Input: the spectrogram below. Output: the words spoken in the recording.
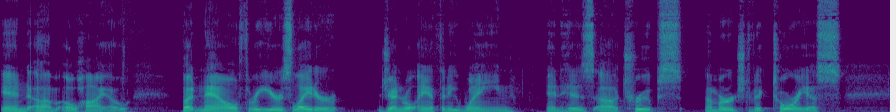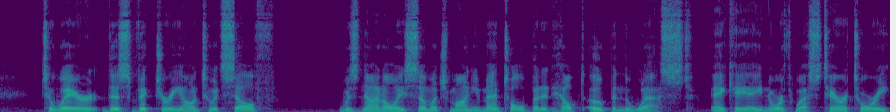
in um, Ohio. But now, three years later, General Anthony Wayne and his uh, troops emerged victorious to where this victory onto itself was not only so much monumental, but it helped open the West, aka Northwest Territory,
